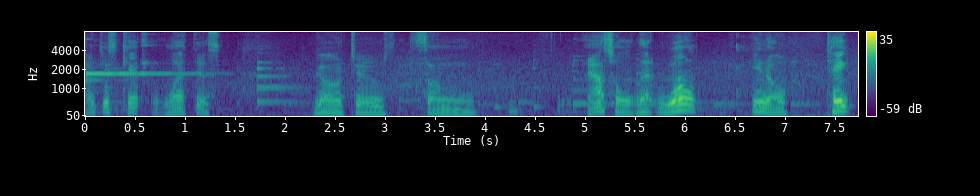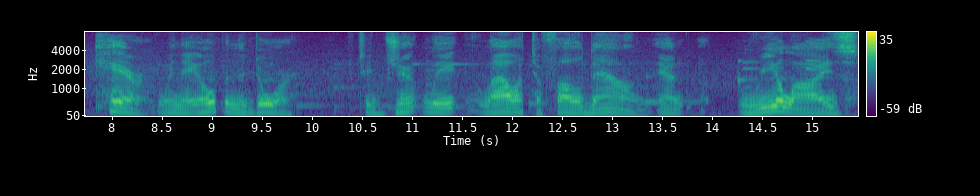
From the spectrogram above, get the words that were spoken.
I just can't let this go to some asshole that won't, you know, take care when they open the door to gently allow it to fall down and realize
